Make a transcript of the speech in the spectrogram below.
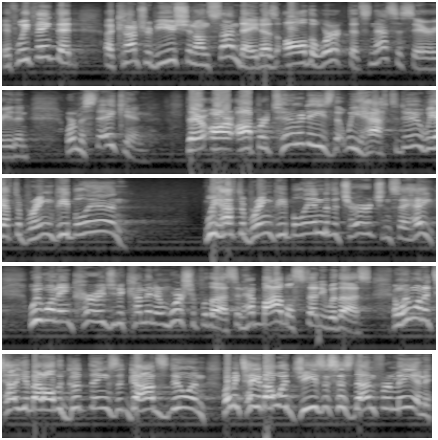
If we think that a contribution on Sunday does all the work that's necessary, then we're mistaken. There are opportunities that we have to do. We have to bring people in. We have to bring people into the church and say, hey, we want to encourage you to come in and worship with us and have Bible study with us. And we want to tell you about all the good things that God's doing. Let me tell you about what Jesus has done for me. And,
